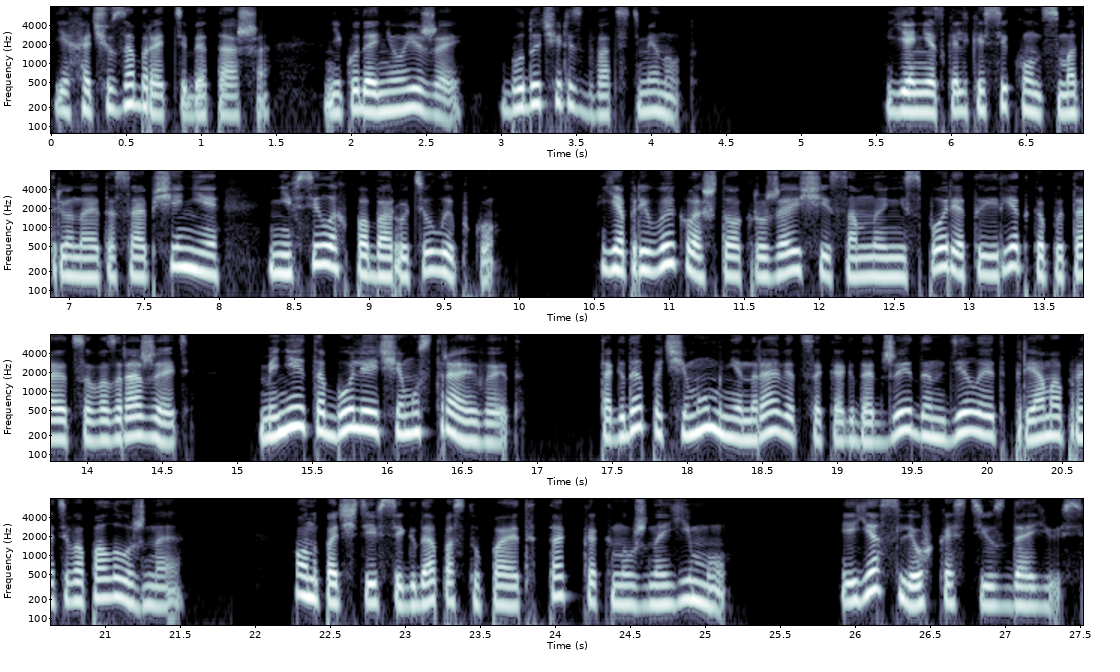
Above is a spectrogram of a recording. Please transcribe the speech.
Я хочу забрать тебя, Таша. Никуда не уезжай. Буду через 20 минут. Я несколько секунд смотрю на это сообщение, не в силах побороть улыбку. Я привыкла, что окружающие со мной не спорят и редко пытаются возражать. Меня это более чем устраивает. Тогда почему мне нравится, когда Джейден делает прямо противоположное? Он почти всегда поступает так, как нужно ему. И я с легкостью сдаюсь.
